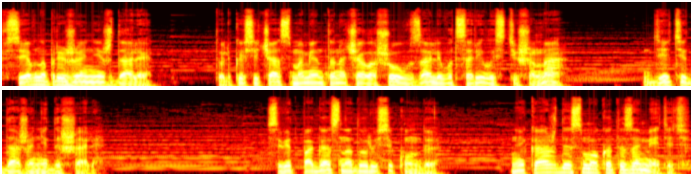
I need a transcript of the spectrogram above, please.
Все в напряжении ждали. Только сейчас, с момента начала шоу, в зале воцарилась тишина. Дети даже не дышали. Свет погас на долю секунды. Не каждый смог это заметить.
